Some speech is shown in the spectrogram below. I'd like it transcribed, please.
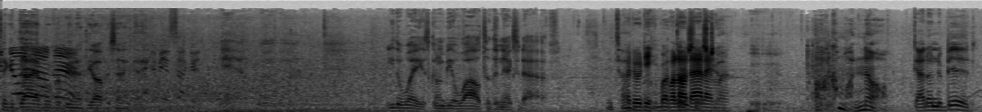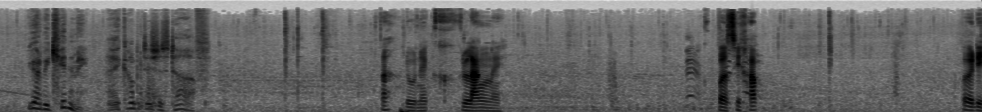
Take a dive over being at the office any day. Yeah, uh, either way, it's gonna be a while to the next dive. you tired about Thursday's job? Oh, come on, no. Got underbid. You gotta be kidding me. Hey, competition's tough. Ah, đồ này lăng này เปิดสิครับ เปิดดิ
